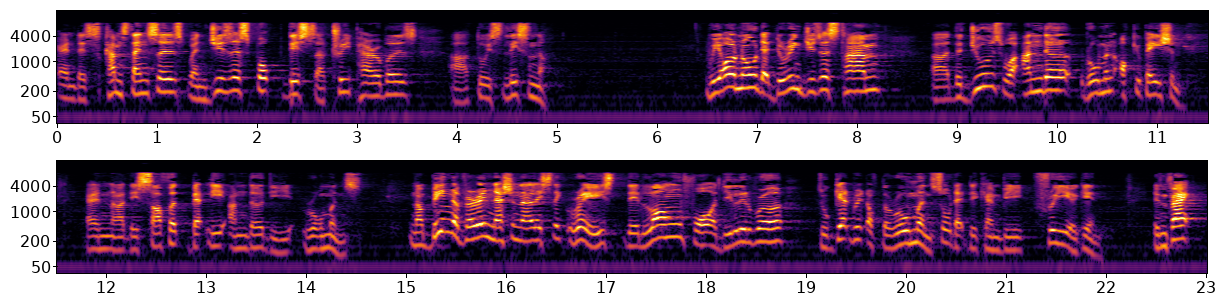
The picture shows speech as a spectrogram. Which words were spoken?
and the circumstances when Jesus spoke these uh, three parables uh, to his listener. We all know that during Jesus' time, uh, the Jews were under Roman occupation and uh, they suffered badly under the Romans. Now, being a very nationalistic race, they long for a deliverer to get rid of the Romans so that they can be free again. In fact,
